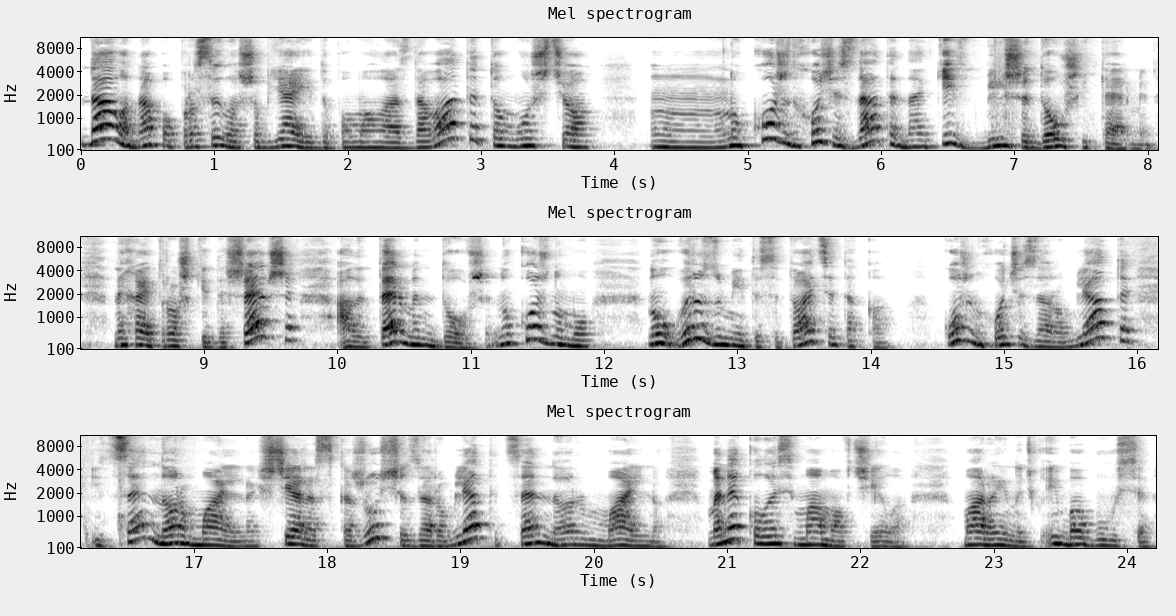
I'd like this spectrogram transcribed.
Да, вона попросила, щоб я їй допомогла здавати, тому що ну, кожен хоче здати на якийсь більше довший термін. Нехай трошки дешевше, але термін довше. Ну, кожному, ну, ви розумієте, ситуація така. Кожен хоче заробляти, і це нормально. Ще раз скажу, що заробляти це нормально. Мене колись мама вчила, Мариночко і бабуся,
